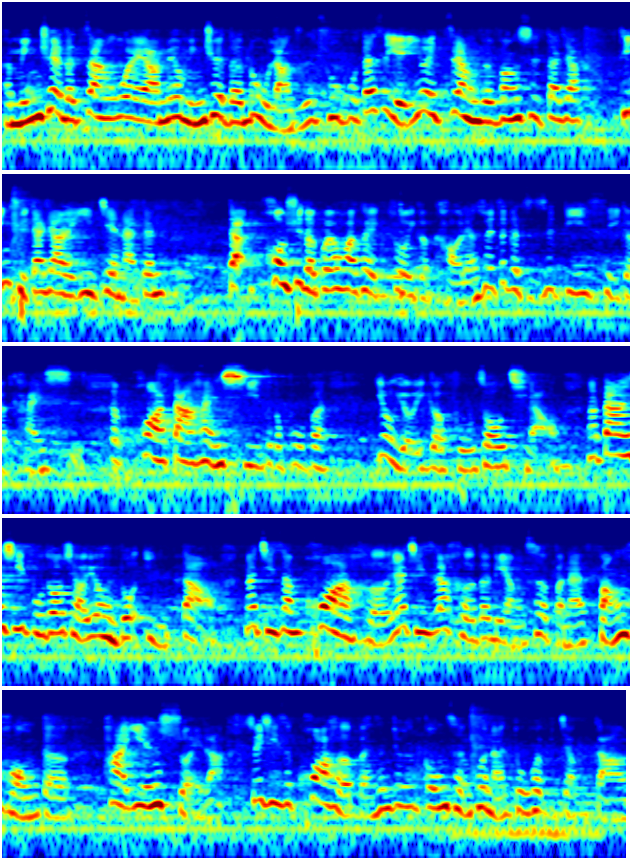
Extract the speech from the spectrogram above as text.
很明确的站位啊，没有明确的路廊，只是初步，但是也因为这样的方式，大家听取大家的意见来跟大后续的规划可以做一个考量，所以这个只是第一次一个开始。画大汉溪这个部分。又有一个福州桥，那大安溪福州桥有很多引道，那其实上跨河，那其实在河的两侧本来防洪的怕淹水啦，所以其实跨河本身就是工程困难度会比较高。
